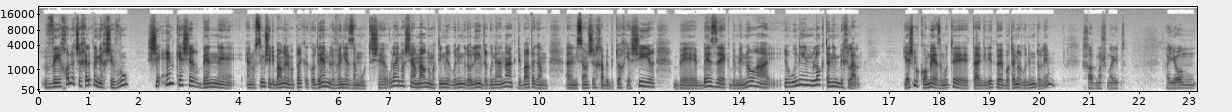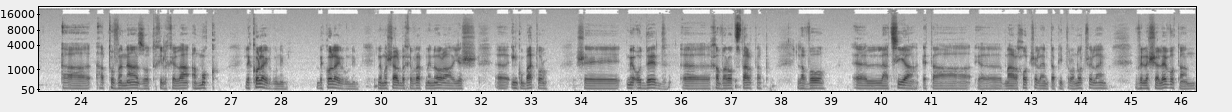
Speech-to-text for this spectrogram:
ויכול להיות שחלק מהם יחשבו שאין קשר בין uh, הנושאים שדיברנו עליהם בפרק הקודם לבין יזמות, שאולי מה שאמרנו מתאים לארגונים גדולים וארגוני ענק, דיברת גם על הניסיון שלך בביטוח ישיר, בבזק, במנורה, ארגונים לא קטנים בכלל. יש מקום ליזמות uh, תאגידית באותם ארגונים גדולים? חד משמעית. היום התובנה הזאת חלחלה עמוק לכל הארגונים, בכל הארגונים. למשל בחברת מנורה יש uh, אינקובטור שמעודד uh, חברות סטארט-אפ לבוא uh, להציע את המערכות שלהם, את הפתרונות שלהם ולשלב אותם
